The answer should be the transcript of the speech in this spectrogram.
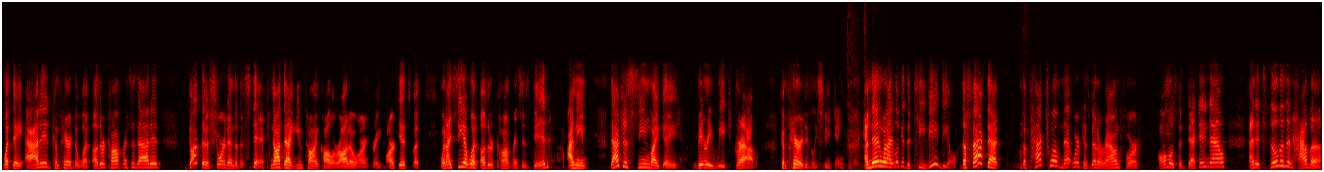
what they added compared to what other conferences added got the short end of the stick. Not that Utah and Colorado aren't great markets but when I see at what other conferences did, I mean, that just seemed like a very weak grab, comparatively speaking. And then when I look at the TV deal, the fact that the Pac 12 network has been around for almost a decade now, and it still doesn't have a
